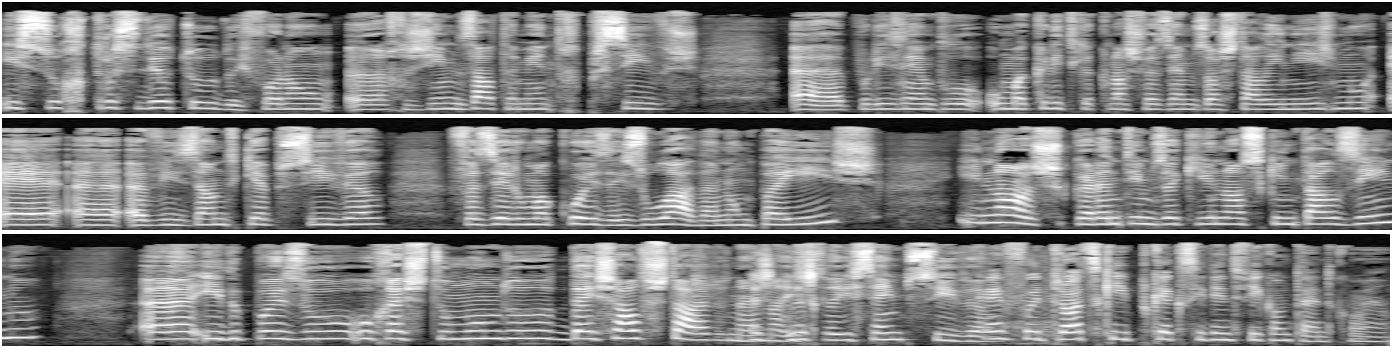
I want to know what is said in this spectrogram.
isso retrocedeu tudo e foram uh, regimes altamente repressivos, Uh, por exemplo, uma crítica que nós fazemos ao stalinismo é a, a, visão de que é possível fazer uma coisa isolada num país e nós garantimos aqui o nosso quintalzinho. Uh, e depois o, o, resto do mundo deixá-lo estar. Não é? mas, mas isso, isso, é impossível. Quem foi Trotsky e porquê é que se identificam tanto com ele?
